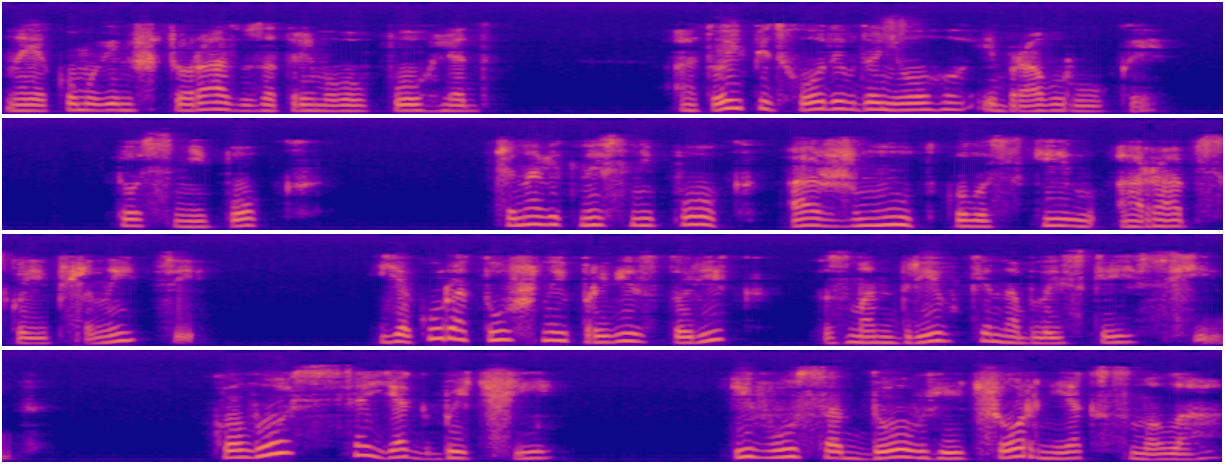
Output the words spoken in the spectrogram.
на якому він щоразу затримував погляд, а той підходив до нього і брав руки. То сніпок, чи навіть не сніпок, а жмут колосків арабської пшениці, яку ратушний привіз торік з мандрівки на Близький Схід. Колосся, як бичі, і вуса довгі й чорні, як смола,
